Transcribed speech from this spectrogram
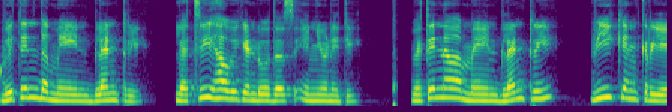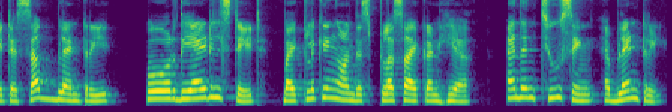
within the main blend tree. Let's see how we can do this in Unity. Within our main blend tree, we can create a sub blend tree for the idle state by clicking on this plus icon here and then choosing a blend tree.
